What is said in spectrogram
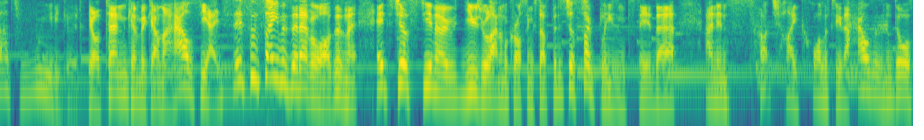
That's really good. Your tent can become a house. Yeah, it's, it's the same as it ever was, isn't it? It's just, you know, usual Animal Crossing stuff, but it's just so pleasing to see it there and in such high quality. The houses and doors,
